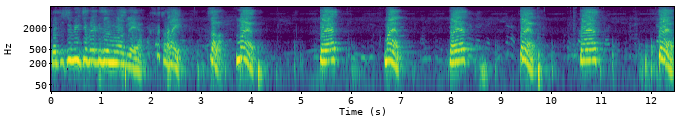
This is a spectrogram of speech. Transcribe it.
त्याची स्विमिंगची प्रॅक्टिस वाचले या राईट चला. मळ्यात. तळ्यात मळ्यात. तळ्यात तळ्यात. तळ्यात तळ्यात.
